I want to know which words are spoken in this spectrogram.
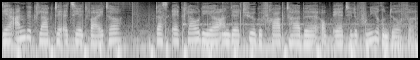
Der Angeklagte erzählt weiter, dass er Claudia an der Tür gefragt habe, ob er telefonieren dürfe.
